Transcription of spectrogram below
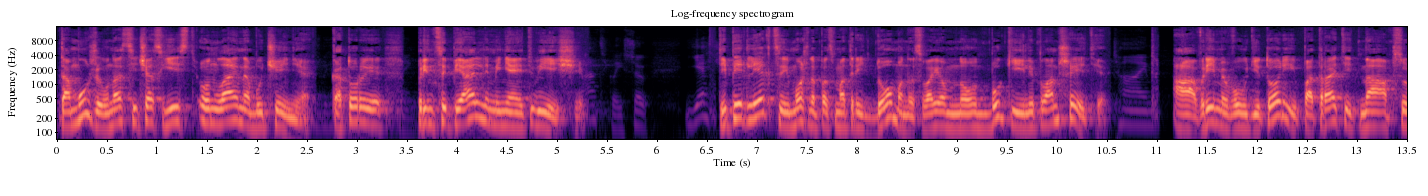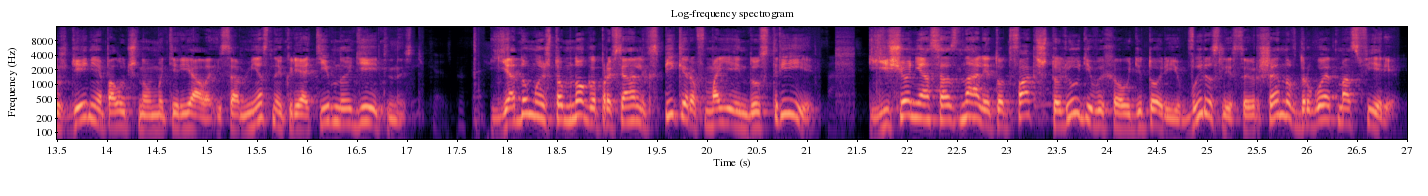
к тому же у нас сейчас есть онлайн-обучение, которое принципиально меняет вещи. Теперь лекции можно посмотреть дома на своем ноутбуке или планшете, а время в аудитории потратить на обсуждение полученного материала и совместную креативную деятельность. Я думаю, что много профессиональных спикеров в моей индустрии еще не осознали тот факт, что люди в их аудитории выросли совершенно в другой атмосфере –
